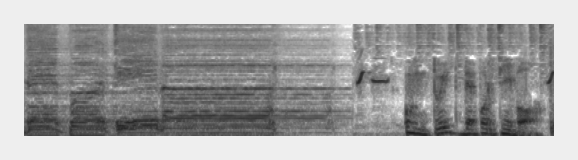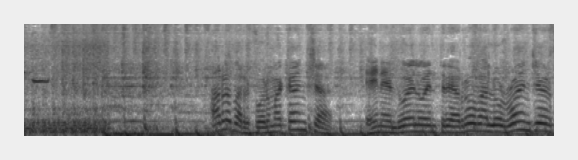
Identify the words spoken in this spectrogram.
Deportivo. Un tuit deportivo. Arroba Reforma Cancha. En el duelo entre arroba los Rangers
